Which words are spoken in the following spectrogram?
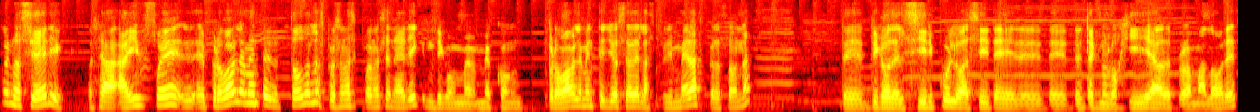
conocí a Eric. O sea, ahí fue, eh, probablemente de todas las personas que conocen a Eric, digo, me, me con- probablemente yo sea de las primeras personas, de- digo, del círculo así de, de- de- de tecnología o de programadores,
